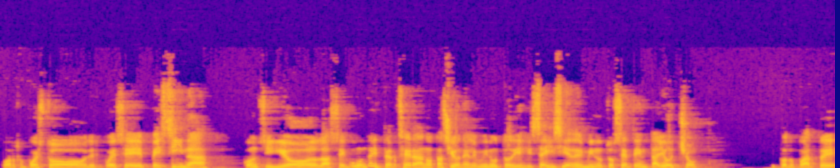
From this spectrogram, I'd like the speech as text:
Por supuesto, después eh, Pesina consiguió la segunda y tercera anotación en el minuto 16 y en el minuto 78. Y por parte,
